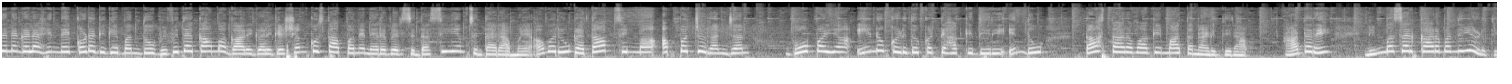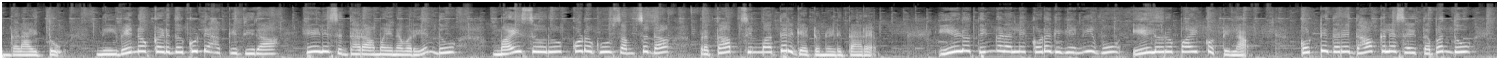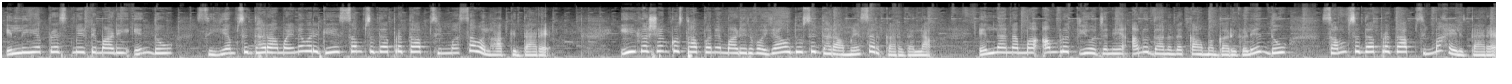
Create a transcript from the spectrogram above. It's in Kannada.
ದಿನಗಳ ಹಿಂದೆ ಕೊಡಗಿಗೆ ಬಂದು ವಿವಿಧ ಕಾಮಗಾರಿಗಳಿಗೆ ಶಂಕುಸ್ಥಾಪನೆ ನೆರವೇರಿಸಿದ ಸಿಎಂ ಸಿದ್ದರಾಮಯ್ಯ ಅವರು, ಪ್ರತಾಪ್ ಸಿಂಹ, ಅಪ್ಪಚ್ಚು ರಂಜನ್ ಬೋಪಯ್ಯ ಏನು ಕಡಿದು ಕಟ್ಟಿ ಹಾಕಿದ್ದೀರಿ ಎಂದು ದಾಸ್ತಾರವಾಗಿ ಮಾತನಾಡಿದ್ದೀರಾ? ಆದರೆ ನಿಮ್ಮ ಸರ್ಕಾರ ಬಂದು ಏಳು ತಿಂಗಳಾಯಿತು. ನೀವೇನು ಕಡಿದು ಗುಡ್ಡೆ ಹಾಕಿದ್ದೀರಾ ಹೇಳಿ ಸಿದ್ದರಾಮಯ್ಯನವರು ಎಂದು ಮೈಸೂರು ಕೊಡಗು ಸಂಸದ ಪ್ರತಾಪ್ ಸಿಂಹ ತಿರುಗೇಟು ನೀಡಿದ್ದಾರೆ. ಏಳು ತಿಂಗಳಲ್ಲಿ ಕೊಡಗಿಗೆ ನೀವು ಏಳು ರೂಪಾಯಿ ಕೊಟ್ಟಿಲ್ಲ. ಕೊಟ್ಟಿದ್ದರೆ ದಾಖಲೆ ಸಹಿತ ಬಂದು ಇಲ್ಲಿಯೇ ಪ್ರೆಸ್ ಮೀಟ್ ಮಾಡಿ ಎಂದು ಸಿಎಂ ಸಿದ್ದರಾಮಯ್ಯನವರಿಗೆ ಸಂಸದ ಪ್ರತಾಪ್ ಸಿಂಹ ಸವಾಲು ಹಾಕಿದ್ದಾರೆ. ಈಗ ಶಂಕುಸ್ಥಾಪನೆ ಮಾಡಿರುವ ಯಾವುದು ಸಿದ್ದರಾಮಯ್ಯ ಸರ್ಕಾರದಲ್ಲ. ಎಲ್ಲ ನಮ್ಮ ಅಮೃತ್ ಯೋಜನೆಯ ಅನುದಾನದ ಕಾಮಗಾರಿಗಳೆಂದು ಸಂಸದ ಪ್ರತಾಪ್ ಸಿಂಹ ಹೇಳಿದ್ದಾರೆ.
